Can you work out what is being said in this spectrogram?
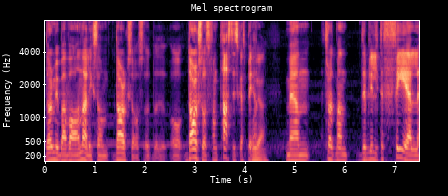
Då är de ju bara vana liksom Dark Souls. Och, och Dark Souls, fantastiska spel. Oh, ja. Men jag tror att man, det blir lite fel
